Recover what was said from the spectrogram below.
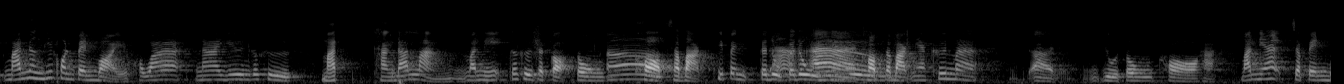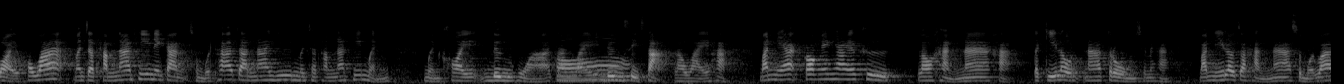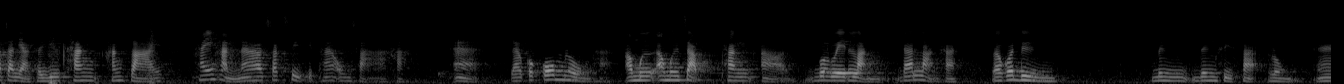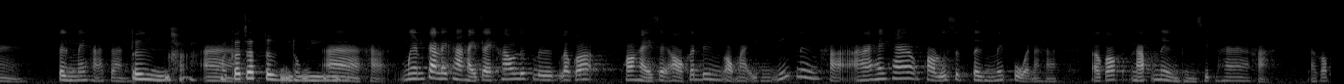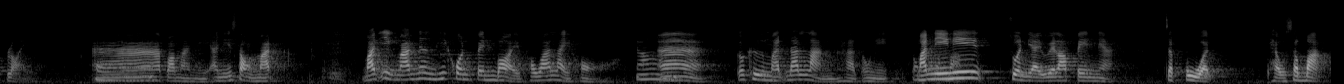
อีกมัดหนึ่งที่คนเป็นบ่อย เพราะว่าหน้ายื่นก็คือมัดทางด้านหลังมัดนี้ก็คือจะเกาะตรงอ่า ขอบสะบักที่เป็นกระดูกกระดูกอ่านิดนึง ขอบสะบักเนี่ยขึ้นมาอ่าอยู่ตรงคอค่ะ มัดเนี้ยจะเป็นบ่อย เพราะว่ามันจะทำหน้าที่ในการสมมติถ้าอาจารย์หน้ายื่นมันจะทำหน้าที่เหมือนเหมือนคอยดึงหัวอาจารย์ไว้อ๋อ ดึงศีรษะเราไว้ค่ะ มัดเนี้ยก็ง่าย ๆก็คือเราหันหน้าค่ะตะกี้เราหน้าตรงใช่ไหมคะมัดนี้เราจะหันหน้าสมมติว่าอาจารย์อยากจะยืดข้างข้างซ้าย ให้หันหน้าสัก 45 องศาค่ะอ่าแล้วก็ก้มลงค่ะ เอามือเอามือจับทางอ่าบริเวณหลังด้านหลังค่ะ แล้วก็ดึงดึงดึงศีรษะลงอ่าตึงไหมคะอาจารย์ตึงค่ะอ่ามัมันก็จะตึงตรงนี้อ่าค่ะ เหมือนกันเลยค่ะหายใจเข้าลึกๆ แล้วก็พอหายใจออกก็ดึงออกมาอีกนิดนึงค่ะอ่าให้แค่พอรู้สึกตึงไม่ปวดนะคะ แล้วก็นับ1ถึง15 ค่ะ แล้วก็ปล่อยอ่าอ๋อประมาณนี้ อันนี้ 2 มัด มัดอีกมัดหนึ่งที่คนเป็นบ่อย เพราะว่าไหล่ห่ออ่าอ่าก็คือมัดด้านหลังค่ะตรงนี้ตรงมัดนี้สะบักนี่ส่วนใหญ่เวลาเป็นเนี่ยจะปวดแถวสะบัก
